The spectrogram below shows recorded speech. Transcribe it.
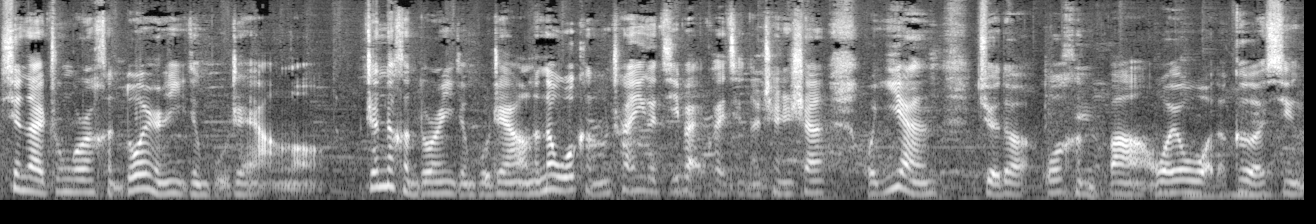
现在中国人很多人已经不这样了，真的很多人已经不这样了。那我可能穿一个几百块钱的衬衫，我依然觉得我很棒，我有我的个性，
